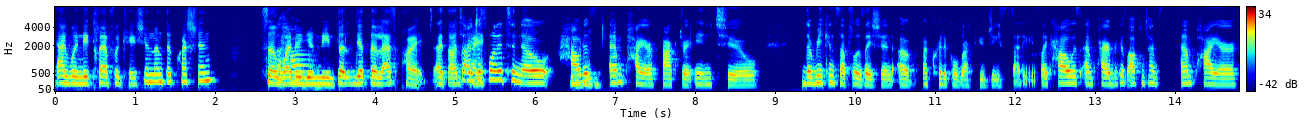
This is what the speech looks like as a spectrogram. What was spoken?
I will need clarification on the question. So, so what how, do you mean? The, the last part. I thought. So I, I just wanted to know how mm-hmm. does empire factor into the reconceptualization of a critical refugee studies? Like, how is empire? Because oftentimes empire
